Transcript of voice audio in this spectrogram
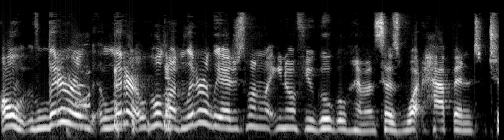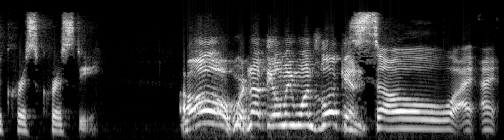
oh, literally, literally, hold on, literally, I just want to let you know if you Google him, and says what happened to Chris Christie. Oh, we're not the only ones looking. So, I, I,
